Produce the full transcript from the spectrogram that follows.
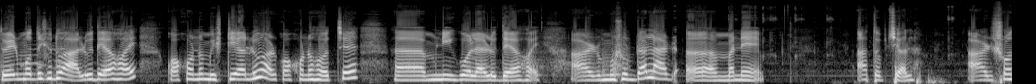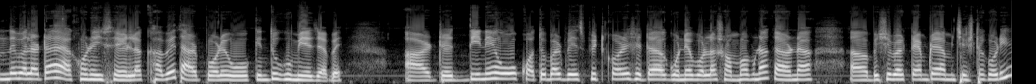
তো এর মধ্যে শুধু আলু দেওয়া হয়, কখনো মিষ্টি আলু আর কখনো হচ্ছে এমনি গোল আলু দেওয়া হয়। আর মুসুর ডাল আর মানে আতপ চাল। আর সন্ধেবেলাটা এখন এই সেরেলাক খাবে, তারপরে ও কিন্তু ঘুমিয়ে যাবে। আর দিনে ও কতবার বেস্ট ফিট করে সেটা গুনে বলা সম্ভব না, কেননা বেশিরভাগ টাইমটাই আমি চেষ্টা করি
